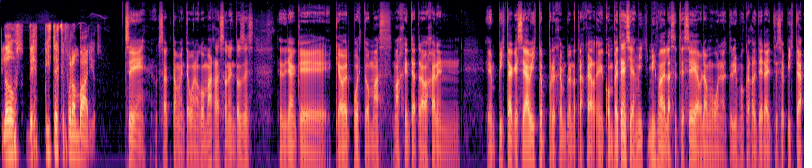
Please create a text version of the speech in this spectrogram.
los despistes que fueron varios. Sí, exactamente. Bueno, con más razón entonces tendrían que, haber puesto más gente a trabajar en, en pista que se ha visto, por ejemplo, en otras eh, competencias mismas de la CTC, hablamos, bueno, de turismo carretera y TC pista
